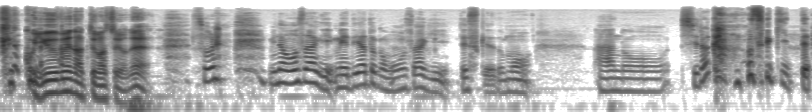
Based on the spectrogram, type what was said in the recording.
結構有名になってますよね。それみんな大騒ぎメディアとかも大騒ぎですけれどもあの白川の関って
